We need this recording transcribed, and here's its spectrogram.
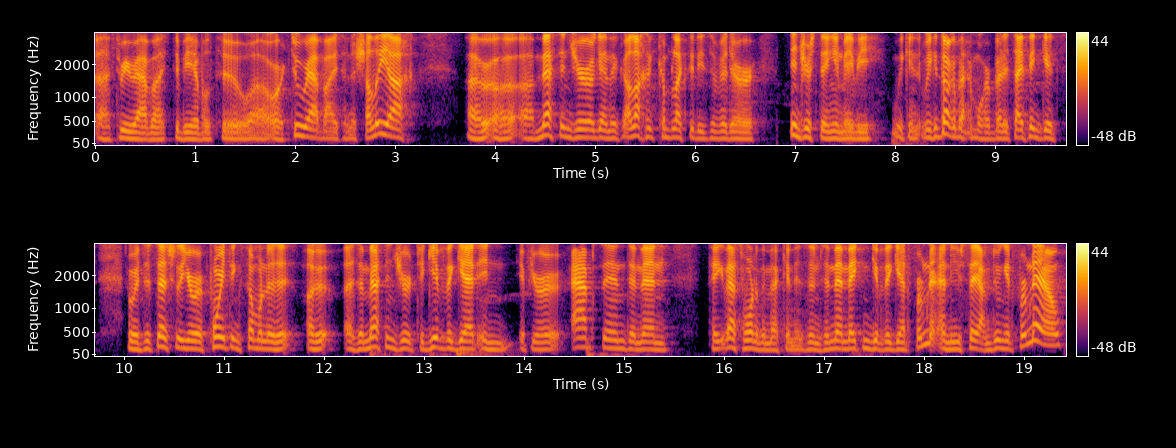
uh, three rabbis to be able to, uh, or two rabbis and a shaliach, a, a, messenger. Again, the halachic complexities of it are interesting, and maybe we can we can talk about it more. But it's I think it's it's essentially you're appointing someone as a, as a messenger to give the get in if you're absent, and then. They, that's one of the mechanisms, and then they can give the get from. And you say, "I'm doing it from now,"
